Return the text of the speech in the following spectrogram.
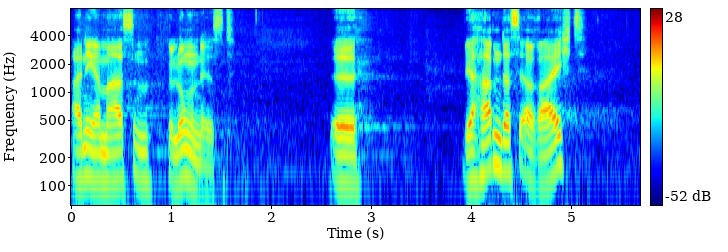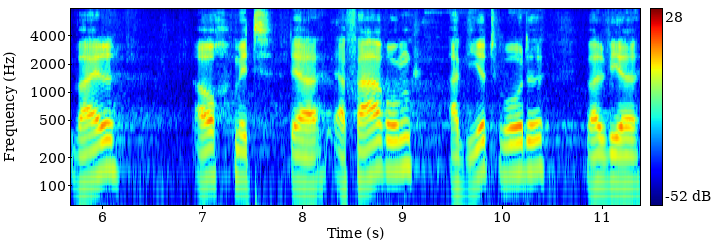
einigermaßen gelungen ist. Äh, wir haben das erreicht, weil auch mit der Erfahrung agiert wurde, weil wir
